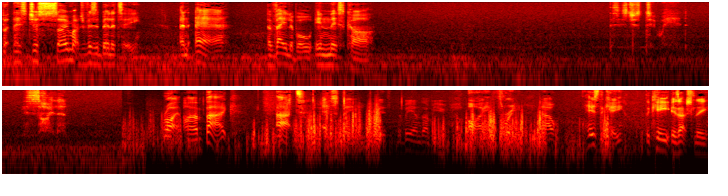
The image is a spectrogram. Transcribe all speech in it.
but there's just so much visibility and air available in this car. This is just too weird. It's silent. Right, I am back at SB with the BMW i3. Now, here's the key. The key is actually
